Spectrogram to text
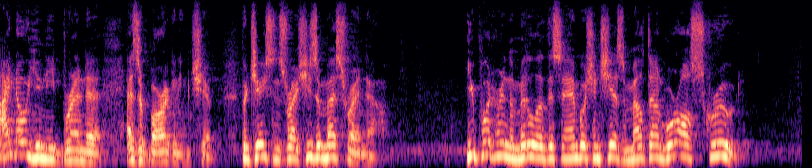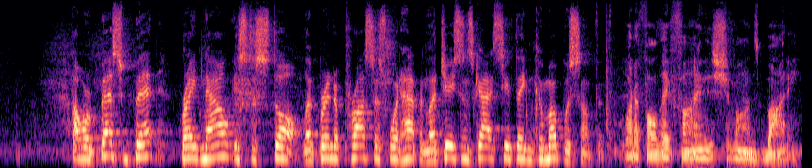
I know you need Brenda as a bargaining chip, but Jason's right. She's a mess right now. You put her in the middle of this ambush and she has a meltdown, we're all screwed. Our best bet right now is to stall. Let Brenda process what happened. Let Jason's guys see if they can come up with something. What if all they find is Siobhan's body?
